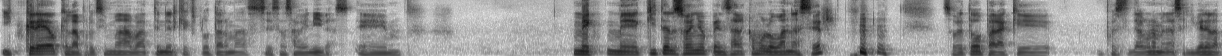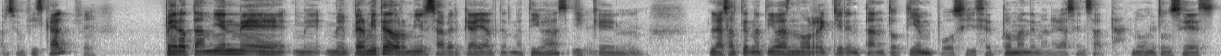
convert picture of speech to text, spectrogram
y creo que la próxima va a tener que explotar más esas avenidas. Em, me, quita el sueño pensar cómo lo van a hacer, sobre todo para que, pues, de alguna manera se libere la presión fiscal. Pero también me, permite dormir saber que hay alternativas y que las alternativas no requieren tanto tiempo si se toman de manera sensata, ¿no? Entonces,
